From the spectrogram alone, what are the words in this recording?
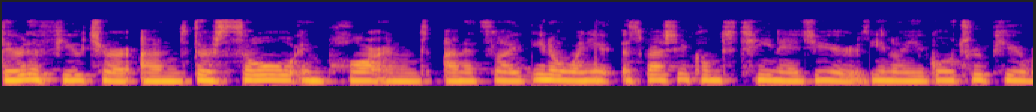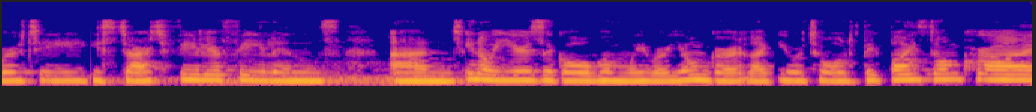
they're the future and they're so important. And it's like, you know, when you especially come to teenage years, you know, you go through puberty, you start to feel your feelings. And, you know, years ago when we were younger, like you were told big boys don't cry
